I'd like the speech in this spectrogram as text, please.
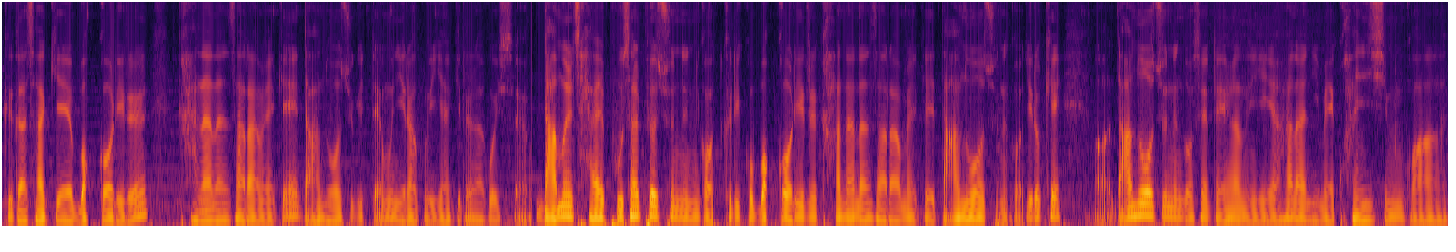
그가 자기의 먹거리를 가난한 사람에게 나누어 주기 때문이라고 이야기를 하고 있어요. 남을 잘 보살펴 주는 것 그리고 먹거리를 가난한 사람에게 나누어 주는 것 이렇게 어, 나누어 주는 것에 대한 이 하나님의 관심과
